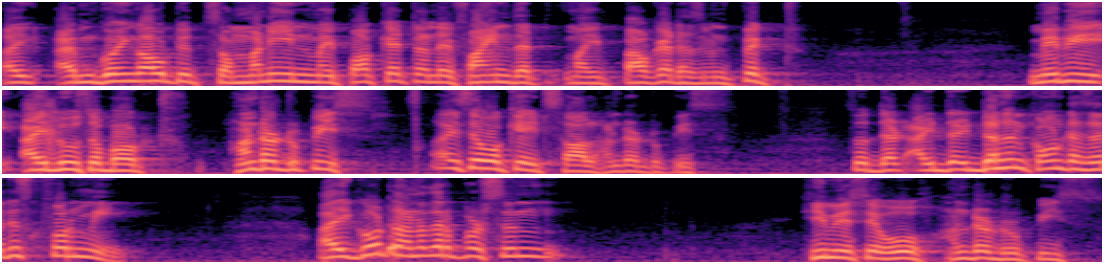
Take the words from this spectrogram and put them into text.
I am going out with some money in my pocket and I find that my pocket has been picked maybe I lose about 100 rupees I say okay it is all 100 rupees. So that I, it does not count as a risk for me. I go to another person he may say oh 100 rupees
